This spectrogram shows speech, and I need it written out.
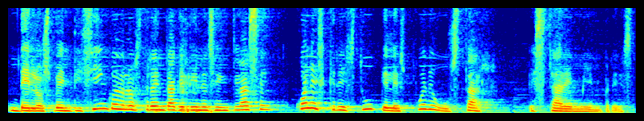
de los 25 de los 30 que tienes en clase, ¿cuáles crees tú que les puede gustar estar en mi empresa?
